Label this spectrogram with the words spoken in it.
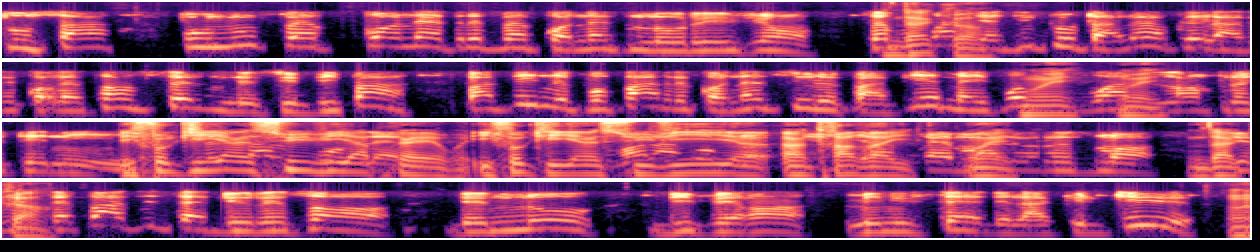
tout ça pour nous faire connaître et faire connaître nos régions. C'est pourquoi j'ai dit tout à l'heure que la reconnaissance seule ne suffit pas. Parce qu'il ne faut pas reconnaître sur le papier, mais il faut Oui, pouvoir oui. l'entretenir. Il faut qu'il y ait un suivi après. oui. Il faut qu'il y ait un suivi, un, travail. après. Malheureusement, je ne sais pas si c'est du ressort de nos différents ministères de la culture ou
